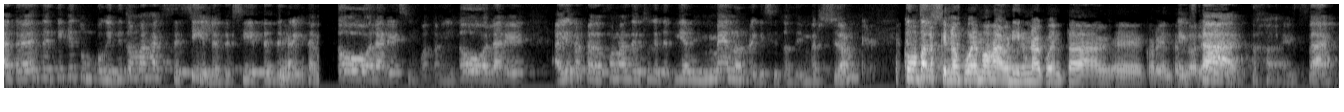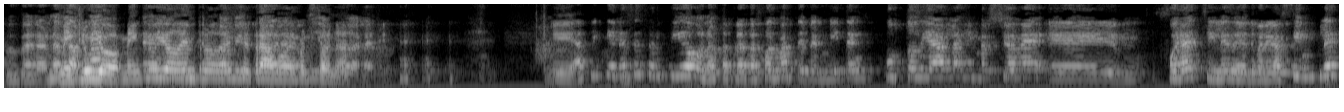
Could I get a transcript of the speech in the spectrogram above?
a través de tickets un poquitito más accesibles, es decir, desde 30 mil dólares, 50 mil dólares, hay otras plataformas, de hecho, que te piden menos requisitos de inversión. Es como para los que no podemos abrir una cuenta eh, corriente en dólares. Exacto, exacto. me, incluyo, me incluyo dentro de ese tramo de personas. Eh, así que en ese sentido, bueno, estas plataformas te permiten custodiar las inversiones eh, fuera de Chile de, manera simple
